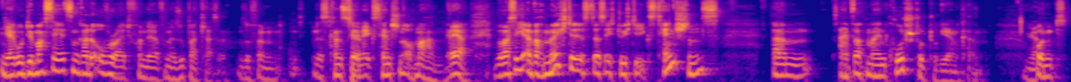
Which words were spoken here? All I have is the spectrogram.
Ja gut, du machst ja jetzt gerade Override von der, von der Superklasse. Insofern, das kannst du ja in Extension auch machen. Ja, ja. Aber was ich einfach möchte, ist, dass ich durch die Extensions ähm, einfach meinen Code strukturieren kann. Ja. Und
